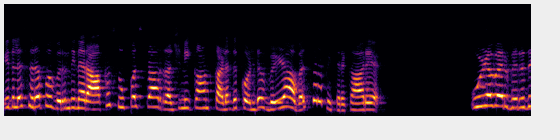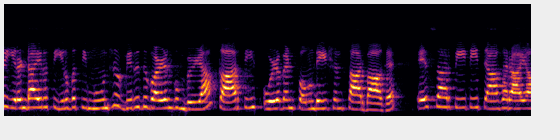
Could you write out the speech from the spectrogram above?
இதுல சிறப்பு விருந்தினராக சூப்பர் ஸ்டார் ரஜினிகாந்த் கலந்து கொண்டு விழாவை சிறப்பித்திருக்காரு. உழவர் விருது இரண்டாயிரத்தி இருபத்தி மூன்று விருது வழங்கும் விழா கார்த்திஸ் உழவன் ஃபவுண்டேஷன் சார்பாக எஸ்ஆர்பிடி தியாகராயா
